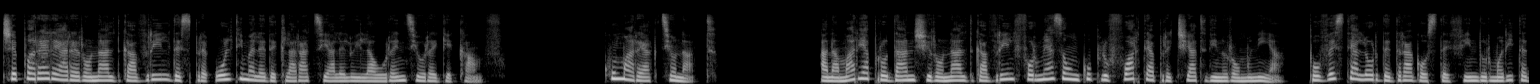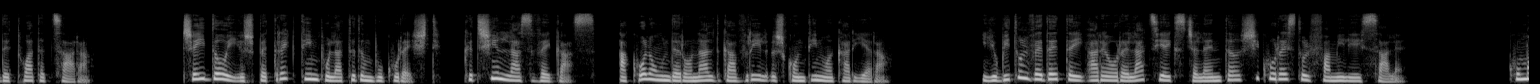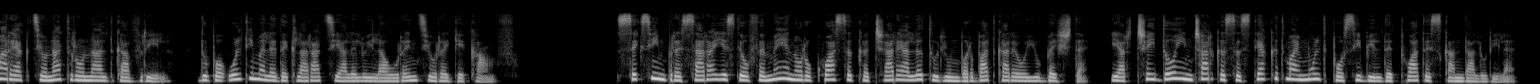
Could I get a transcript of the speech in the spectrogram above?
Ce părere are Ronald Gavril despre ultimele declarații ale lui Laurențiu Reghecampf? Cum a reacționat? Ana Maria Prodan și Ronald Gavril formează un cuplu foarte apreciat din România, povestea lor de dragoste fiind urmărită de toată țara. Cei doi își petrec timpul atât în București, cât și în Las Vegas, acolo unde Ronald Gavril își continuă cariera. Iubitul vedetei are o relație excelentă și cu restul familiei sale. Cum a reacționat Ronald Gavril după ultimele declarații ale lui Laurențiu Reghecampf? Sexy impresara este o femeie norocoasă căci are alături un bărbat care o iubește, iar cei doi încearcă să stea cât mai mult posibil de toate scandalurile.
